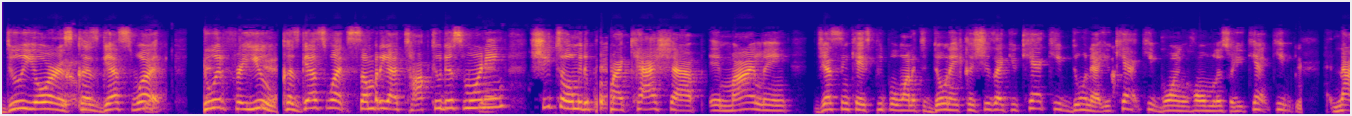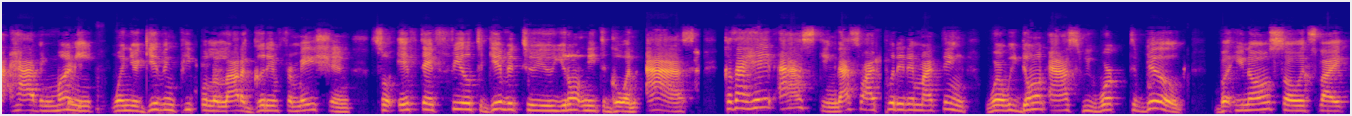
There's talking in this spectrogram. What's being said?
Do yours, because guess what? Do it for you. Because guess what? Somebody I talked to this morning, she told me to put my Cash App in my link just in case people wanted to donate. Because she's like, you can't keep doing that. You can't keep going homeless or you can't keep not having money when you're giving people a lot of good information. So if they feel to give it to you, you don't need to go and ask. Because I hate asking. That's why I put it in my thing where we don't ask, we work to build. But you know, so it's like,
